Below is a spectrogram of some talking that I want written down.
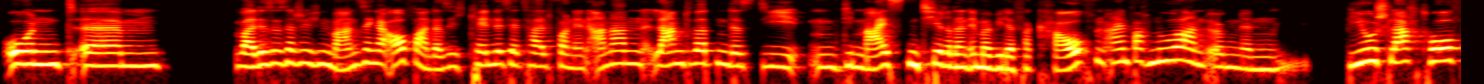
Und ähm, weil das ist natürlich ein wahnsinniger Aufwand. Also ich kenne das jetzt halt von den anderen Landwirten, dass die m, die meisten Tiere dann immer wieder verkaufen, einfach nur an irgendeinen Bioschlachthof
